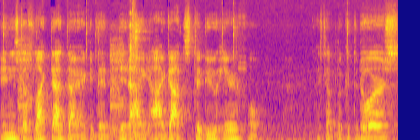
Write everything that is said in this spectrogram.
any stuff like that that I, that, I, I got to do here. Oh, I just have to look at the doors.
